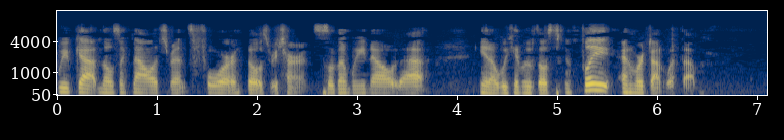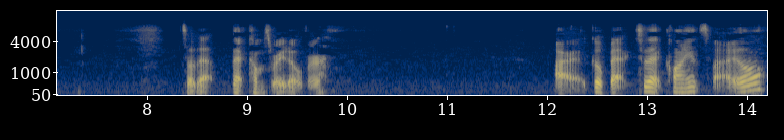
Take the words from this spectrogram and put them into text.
we've gotten those acknowledgments for those returns. So then we know that you know we can move those to complete and we're done with them. So that that comes right over. All right, go back to that client's file.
